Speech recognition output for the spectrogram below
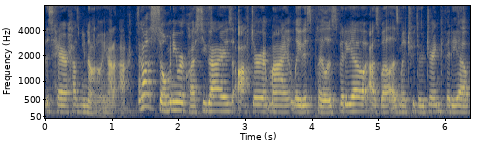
This hair has me not knowing how to act. I got so many requests, you guys, after my latest playlist video, as well as my truth or drink video,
